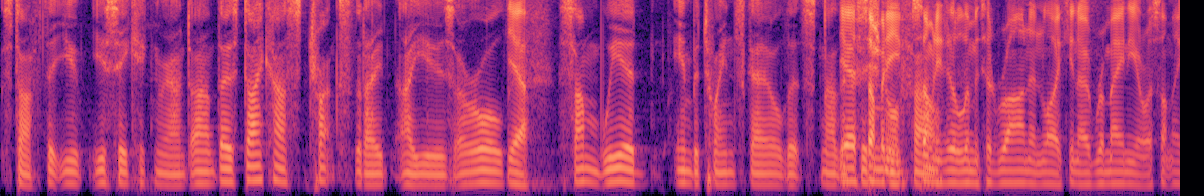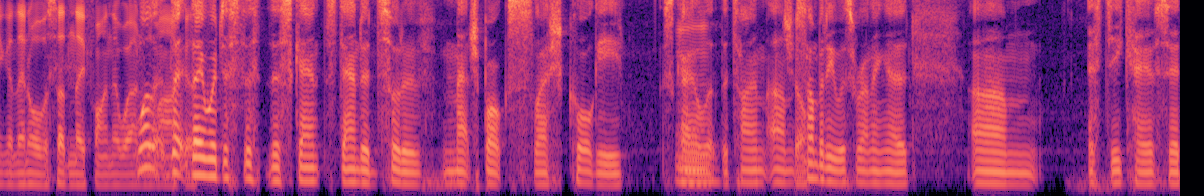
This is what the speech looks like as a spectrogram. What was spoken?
stuff that you, you see kicking around. Um, those diecast trucks that I, I use are all yeah some weird in between scale that's neither yeah somebody somebody did a limited run in like you know romania or something and then all of a sudden they find their way Well, the they, they were just the, the scan, standard sort of Matchbox slash Corgi scale at the time. Um, Mm. Sure. Somebody was running a um, Sd.Kfz.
